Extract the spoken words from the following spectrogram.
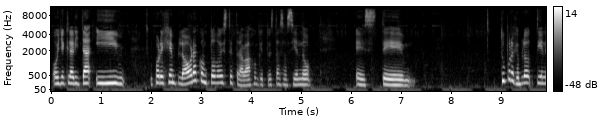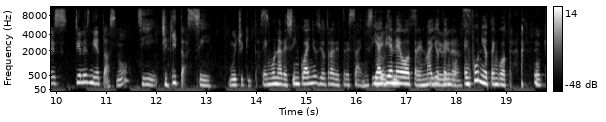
Oye, Clarita, y por ejemplo, ahora con todo este trabajo que tú estás haciendo, este, tú, por ejemplo, tienes, tienes nietas, ¿no? Sí. Chiquitas. Sí. Muy chiquitas. Tengo una de cinco años y otra de tres años. Y ahí viene otra. En mayo tengo, en junio tengo otra. Ok.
